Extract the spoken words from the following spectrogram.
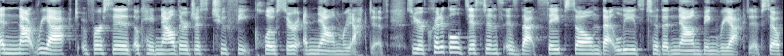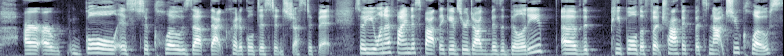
and not react versus, okay, now they're just two feet closer and now I'm reactive. So your critical distance is that safe zone that leads to the now I'm being reactive. So our, our goal is to close up that critical distance just a bit. So you want to find a spot that gives your dog visibility of the people, the foot traffic, but it's not too close.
